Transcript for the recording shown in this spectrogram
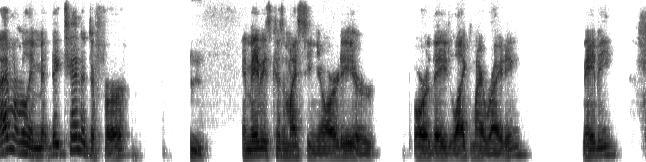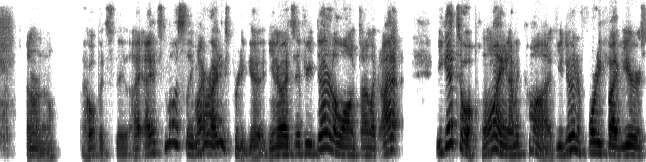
I haven't really met, they tend to defer. Hmm. And maybe it's because of my seniority or or they like my writing. Maybe. I don't know. I hope it's they I, I it's mostly my writing's pretty good. You know, it's if you've done it a long time, like I you get to a point, I mean, come on, if you're doing it 45 years,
